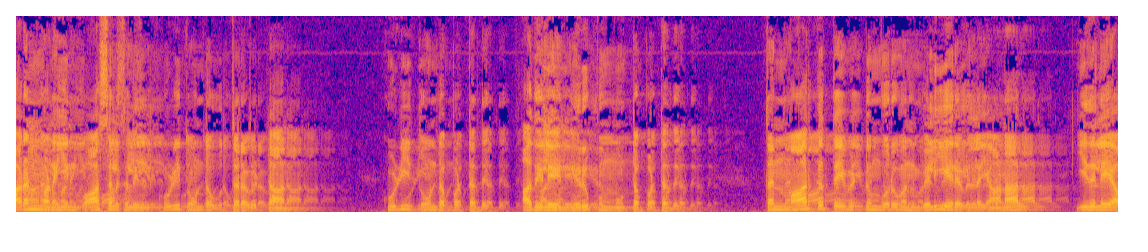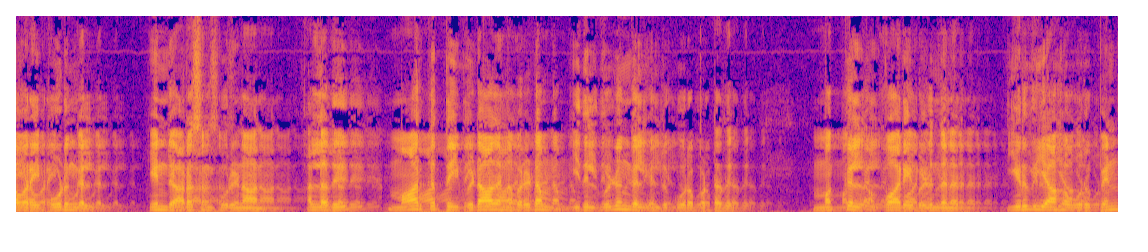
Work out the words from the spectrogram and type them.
அரண்மனையின் வாசல்களில் குழி தோண்ட உத்தரவிட்டான். குழி தோண்டப்பட்டது. அதிலே நெருப்பும் மூட்டப்பட்டது. தன் மார்க்கத்தை விட்டும் ஒருவன் வெளியேறவில்லையானால் இதிலே அவரை போடுங்கள் என்று அரசன் கூறினான். அல்லது மார்க்கத்தை விடாத நபரிடம் இதில் விழுங்கள் என்று கூறப்பட்டது. மக்கள் அவ்வாறே விழுந்தனர். இறுதியாக ஒரு பெண்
